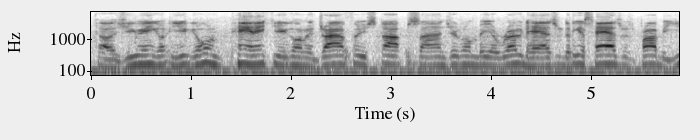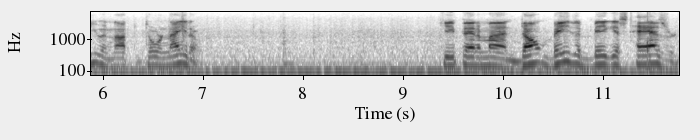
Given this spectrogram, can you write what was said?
Because you ain't going you're going to panic you're going to drive through stop signs you're going to be a road hazard. The biggest hazard is probably you and not the tornado. Keep that in mind. Don't be the biggest hazard.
